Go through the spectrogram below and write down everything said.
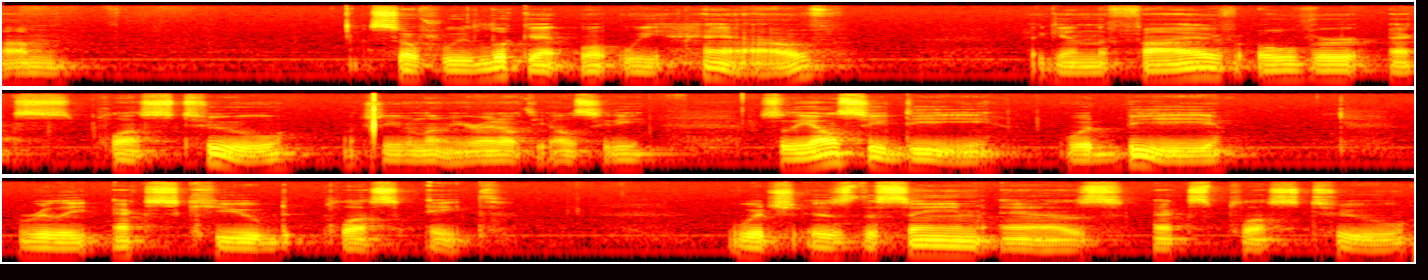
Um, so if we look at what we have, again, the 5 over x plus 2, actually even let me write out the LCD. So the LCD would be really x cubed plus 8, which is the same as x plus 2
